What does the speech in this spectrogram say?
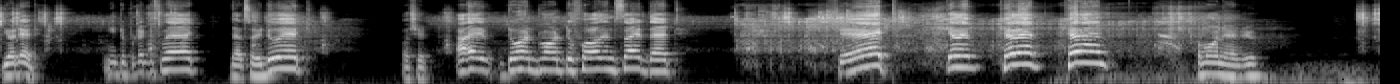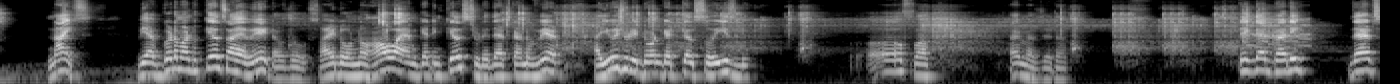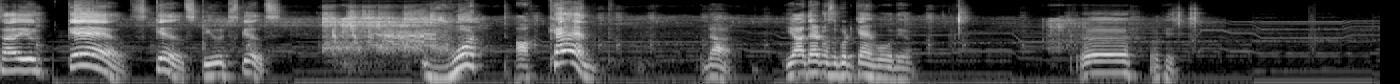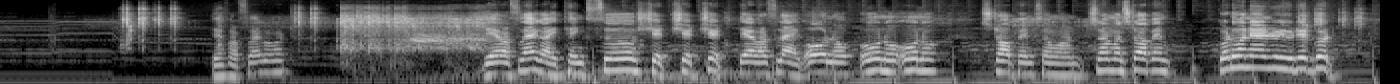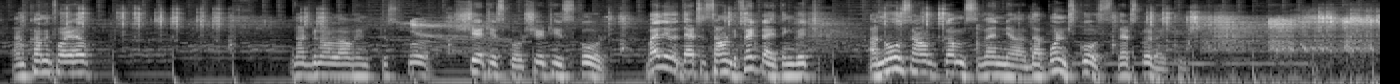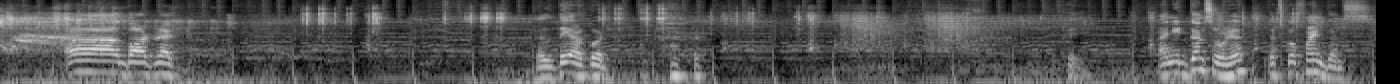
You're dead. Need to protect the flag. That's how you do it. Oh shit. I don't want to fall inside that. Shit! Kill him! Kill him! Kill him! Come on, Andrew. Nice. We have good amount of kills. I have 8 of those. I don't know how I am getting kills today. That's kind of weird. I usually don't get kills so easily. Oh fuck. I messed it up. Take that, buddy. That's how you kill. Skills, dude. Skills. What a camp! Yeah, yeah, that was a good camp over there. Uh, okay. They have our flag or what? They have our flag, I think so. Shit, shit, shit. They have our flag. Oh no, oh no, oh no. Stop him, someone. Someone stop him. Good one, Andrew. You did good. I'm coming for your help. Not gonna allow him to score. Shit, he scored. Shit, he scored. By the way, that's a sound effect, I think, which a no sound comes when uh, the opponent scores. That's good, I think. Ah, uh, got wrecked. Well, they are good. okay. I need guns over here. Let's go find guns.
